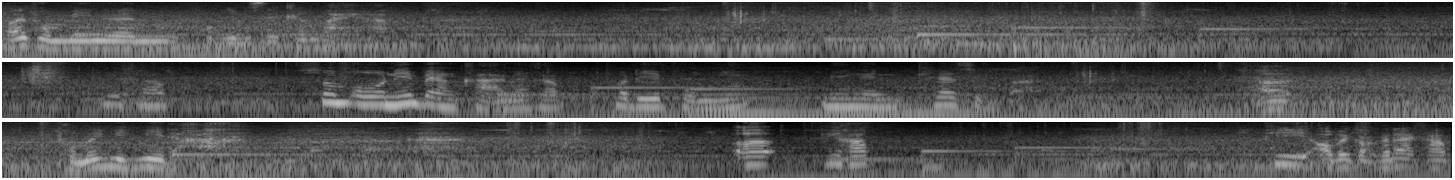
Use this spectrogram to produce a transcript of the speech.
ไว้ผมมีเงิน ผมจะไปซื้อเครื่องใหม่ครับพี่ครับ ส้มโอนี้แบ่งขายไหมครับ พอดีผมมีเงินแค่สิบบาท เออผมไม่มีมีดอะครับ เออพี่ครับ พี่เอาไปก่อนก็ได้ครับ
